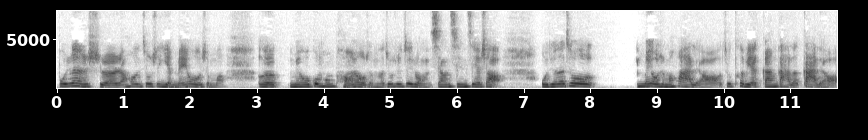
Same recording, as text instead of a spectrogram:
不认识，然后就是也没有什么，呃，没有共同朋友什么的，就是这种相亲介绍，我觉得就没有什么话聊，就特别尴尬的尬聊。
